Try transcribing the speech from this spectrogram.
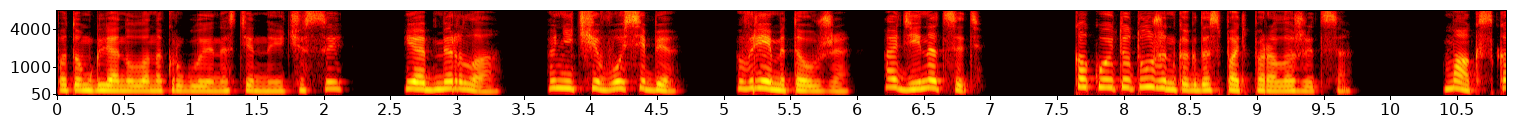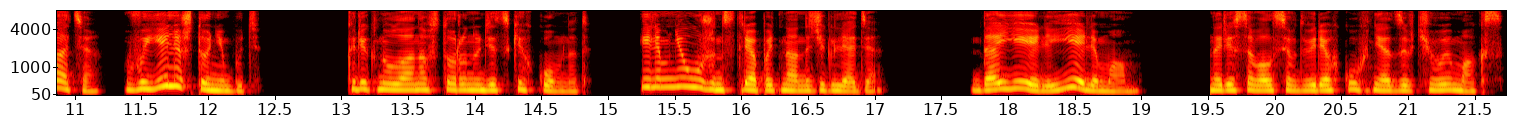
Потом глянула на круглые настенные часы и обмерла. Ничего себе! Время-то уже. Одиннадцать. Какой тут ужин, когда спать пора ложиться? Макс, Катя, вы ели что-нибудь? Крикнула она в сторону детских комнат. Или мне ужин стряпать на ночь глядя? Да ели, ели, мам. Нарисовался в дверях кухни отзывчивый Макс.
